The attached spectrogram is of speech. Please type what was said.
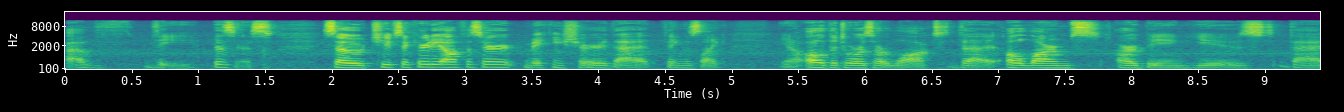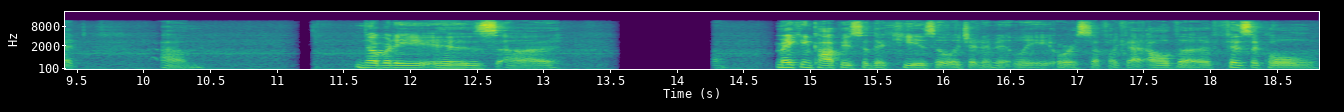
of the business. So chief security officer making sure that things like you know all the doors are locked, that alarms are being used, that Um, nobody is uh, making copies of their keys illegitimately or stuff like that. All the physical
